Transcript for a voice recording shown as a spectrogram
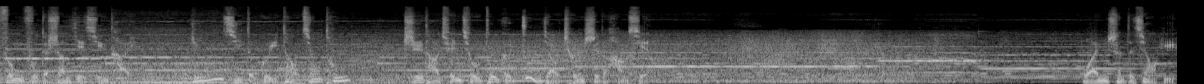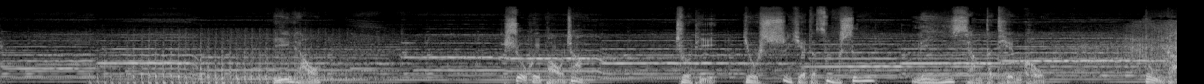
丰富的商业形态，拥挤的轨道交通，直达全球多个重要城市的航线。完善的教育、医疗、社会保障。这里有事业的纵深，理想的天空，动感、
